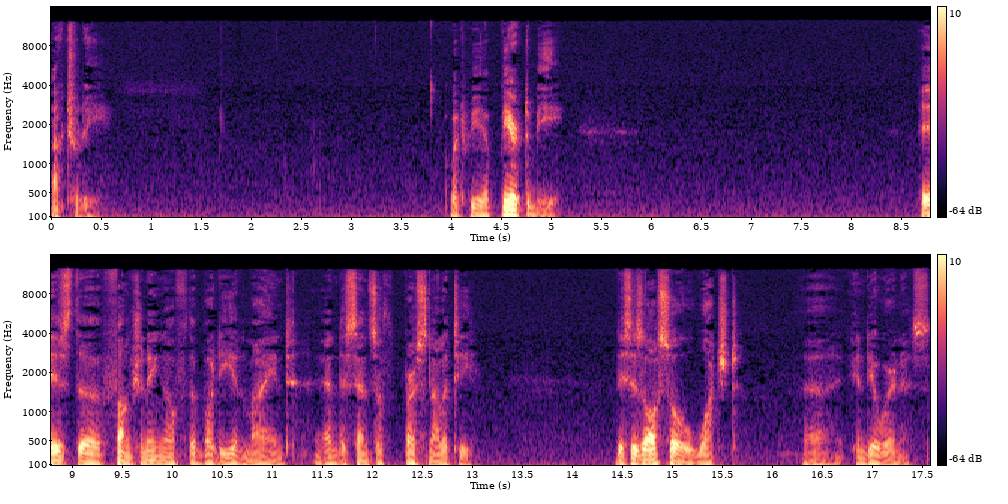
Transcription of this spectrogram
actually. What we appear to be is the functioning of the body and mind and the sense of personality. This is also watched uh, in the awareness.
